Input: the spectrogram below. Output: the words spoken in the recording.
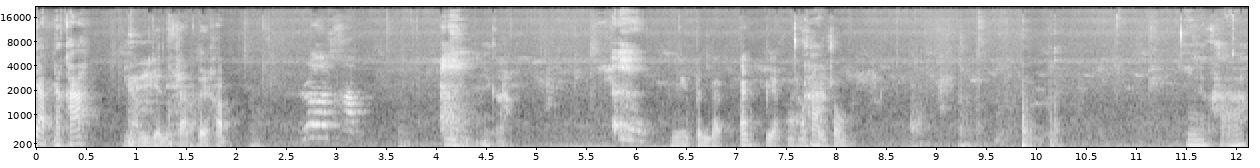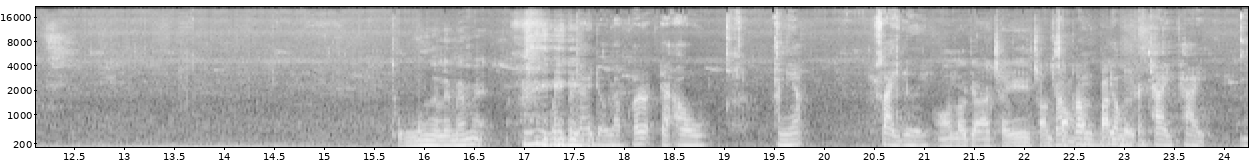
จัดนะคะน้ำเย็นจัดเลยครับโรสครับนี่ค่ะ นี่เป็นแบบแป้งเปียกนะครับค่ะ คุณผู้ชมนี่นะคะ ถุงมือเลยไหมแม่อืมไม่เป็นไร เดี๋ยวเราก็จะเอา อันเนี้ย ใส่เลยอ๋อเราจะใช้ช้อนซ่อมก็ปั้นย่องๆเลย ใช่ใช่อื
